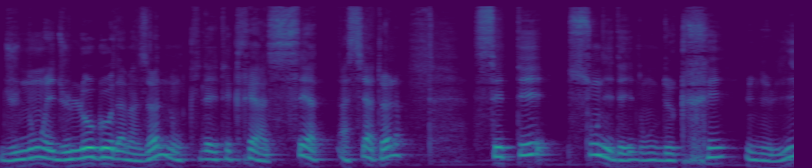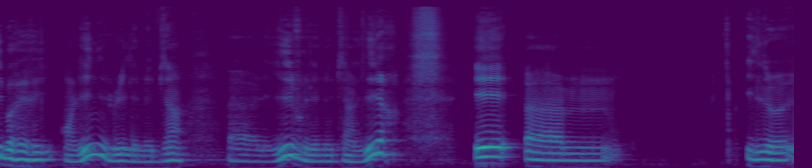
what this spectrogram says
du nom et du logo d'Amazon. Donc il a été créé à, Seattle. C'était son idée, donc de créer une librairie en ligne. Lui, il aimait bien euh, les livres, il aimait bien lire. Et euh, il,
